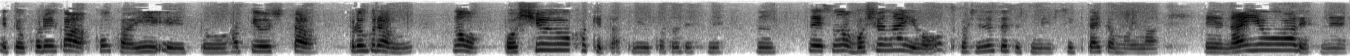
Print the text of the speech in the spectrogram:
えっと、これが今回、えっと、発表したプログラムの募集をかけたということですね。うん。で、その募集内容を少しずつ説明していきたいと思います。えー、内容はですね、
